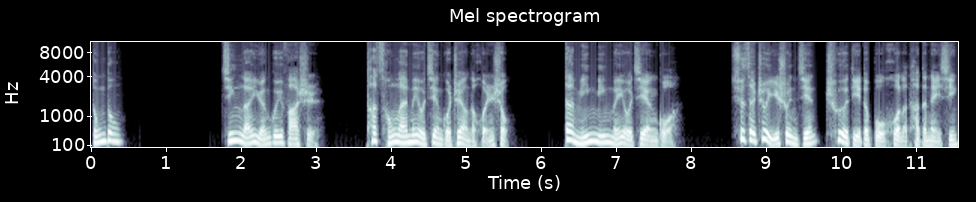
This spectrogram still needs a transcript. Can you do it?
咚咚！金兰圆龟发誓，他从来没有见过这样的魂兽，但明明没有见过。却在这一瞬间彻底的捕获了他的内心。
